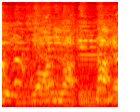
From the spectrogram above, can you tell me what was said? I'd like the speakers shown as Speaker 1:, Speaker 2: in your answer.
Speaker 1: Vamos
Speaker 2: arriba, dale.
